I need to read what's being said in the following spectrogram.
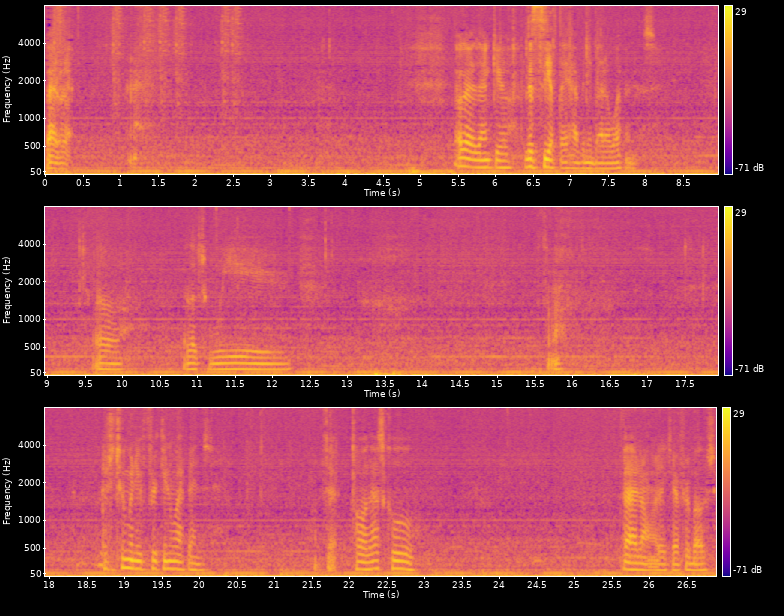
Bad that. Okay, thank you. Let's see if they have any better weapons. Oh, it looks weird. Come on. There's too many freaking weapons. What's that? Oh, that's cool. But I don't really care for bows.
